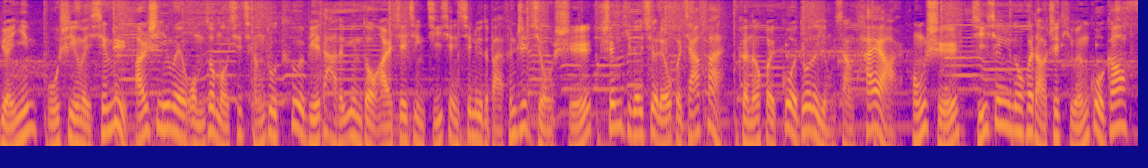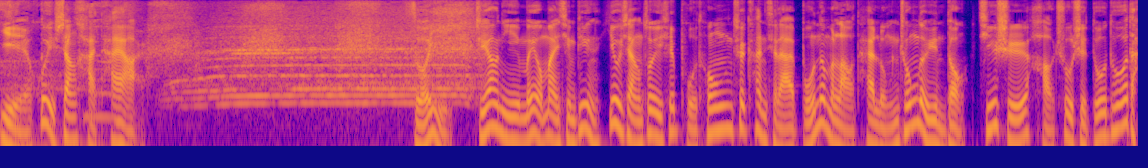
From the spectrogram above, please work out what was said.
原因不是因为心率，而是因为我们做某些强度特别大的运动而接近极限心率的百分之九十，身体的血流会加快，可能会过多的涌向胎儿。同时，极限运动会导致体温过高，也会伤害胎儿。所以，只要你没有慢性病，又想做一些普通却看起来不那么老态龙钟的运动，其实好处是多多的。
